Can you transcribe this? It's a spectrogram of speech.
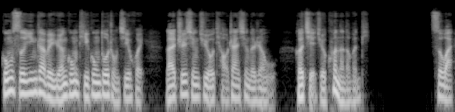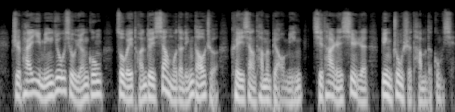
公司应该为员工提供多种机会，来执行具有挑战性的任务和解决困难的问题。此外，指派一名优秀员工作为团队项目的领导者，可以向他们表明其他人信任并重视他们的贡献。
